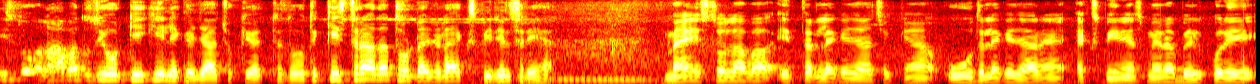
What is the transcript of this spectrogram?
ਇਸ ਤੋਂ ਇਲਾਵਾ ਤੁਸੀਂ ਹੋਰ ਕੀ ਕੀ ਲੈ ਕੇ ਜਾ ਚੁੱਕੇ ਹੋ ਇੱਥੇ ਤੋਂ? ਤੇ ਕਿਸ ਤਰ੍ਹਾਂ ਦਾ ਤੁਹਾਡਾ ਜਿਹੜਾ ਐਕਸਪੀਰੀਅੰਸ ਰਿਹਾ? ਮੈਂ ਇਸ ਤੋਂ ਇਲਾਵਾ ਇਤਰ ਲੈ ਕੇ ਜਾ ਚੁੱਕਿਆ ਊਦ ਲੈ ਕੇ ਜਾ ਰਹੇ ਹਾਂ ਐਕਸਪੀਰੀਅੰਸ ਮੇਰਾ ਬਿਲਕੁਲ ਹੀ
